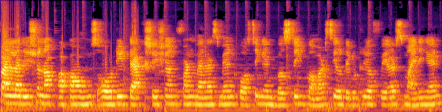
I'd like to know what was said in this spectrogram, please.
finalisation of accounts audit taxation fund management costing and budgeting commercial regulatory affairs mining and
